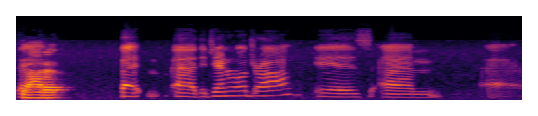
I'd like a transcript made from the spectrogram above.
So, Got it. but uh, the general draw is um, uh,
